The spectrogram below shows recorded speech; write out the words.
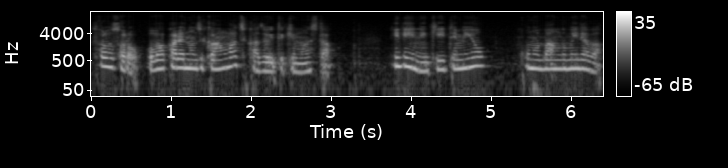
そろそろお別れの時間が近づいてきました。リリーに聞いてみよう。この番組では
